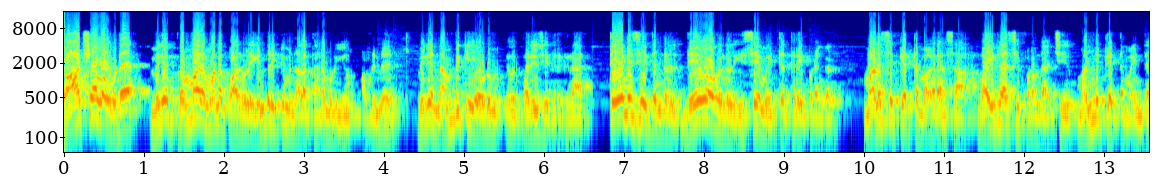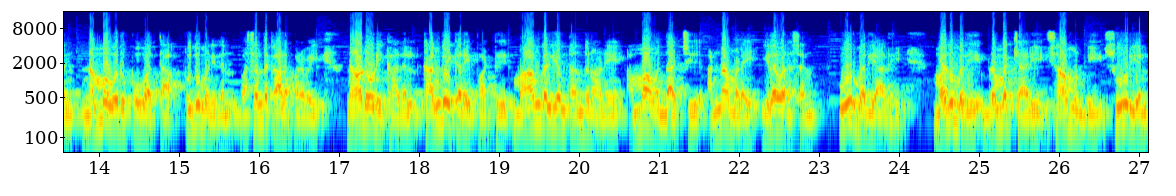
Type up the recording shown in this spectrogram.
பாட்ஷாவை விட மிக பிரமாதமான பாடல்களை இன்றைக்கும் என்னால் தர முடியும் அப்படின்னு மிக நம்பிக்கையோடும் இவர் பதிவு செய்திருக்கிறார். தேனிசை தென்றல் தேவா அவர்கள் இசையமைத்த திரைப்படங்கள். மனசுக்கேத்த மகராசா வைகாசி பிறந்தாச்சு மண்ணுக்கேத்த மைந்தன் நம்ம ஒரு பூவத்தா புது மனிதன் வசந்த கால பறவை நாடோடி காதல் கங்கை கரை பாட்டு மாங்கல்யம் தந்து நானே அம்மா வந்தாச்சு அண்ணாமலை இளவரசன் ஊர் மரியாதை மதுமதி பிரம்மச்சாரி சாமுண்டி சூரியன்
